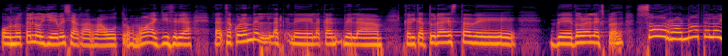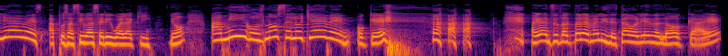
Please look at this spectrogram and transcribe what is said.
o no te lo lleves y agarra otro, ¿no? Aquí sería, ¿se acuerdan de la, de la caricatura esta de de Dora la Exploradora, zorro, no te lo lleves. Ah, pues así va a ser igual aquí, ¿no? Amigos, no se lo lleven, ¿ok? Hagan, su doctora Meli se está volviendo loca, ¿eh?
